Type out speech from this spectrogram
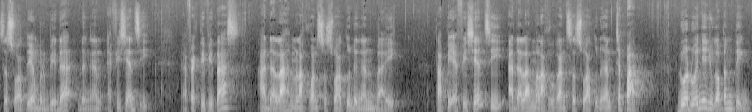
sesuatu yang berbeda dengan efisiensi. Efektivitas adalah melakukan sesuatu dengan baik, tapi efisiensi adalah melakukan sesuatu dengan cepat. Dua-duanya juga penting.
